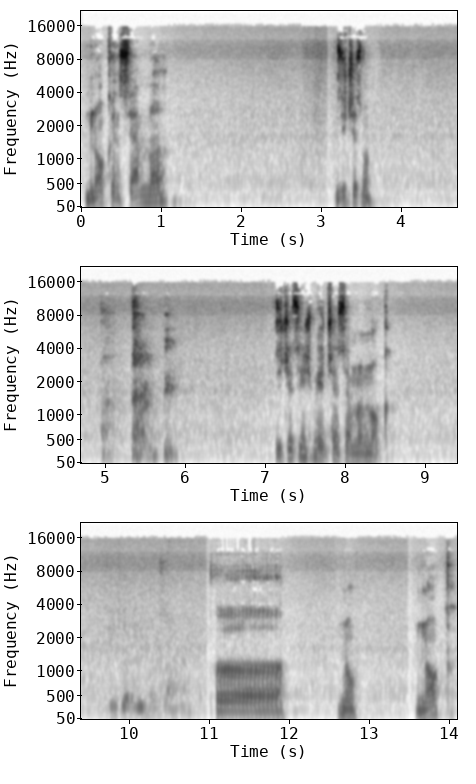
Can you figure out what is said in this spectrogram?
NOC înseamnă... Ziceți, mă. Ziceți-mi și mie ce înseamnă NOC. Uh, nu. NOC.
